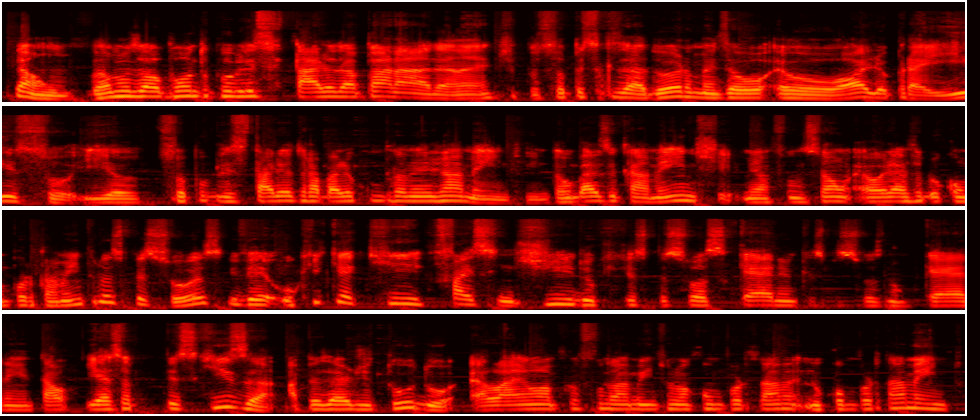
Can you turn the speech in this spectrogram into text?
Então, vamos ao ponto publicitário da parada, né? Tipo, sou pesquisador, mas eu, eu olho pra isso e eu sou publicitário e eu trabalho com planejamento. Então, basicamente, minha função é olhar sobre o comportamento das pessoas e ver o que, que aqui faz sentido, o que, que as pessoas querem, o que as pessoas não querem e tal. E essa pesquisa, apesar de tudo, ela é um aprofundamento no comportamento. No comportamento.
